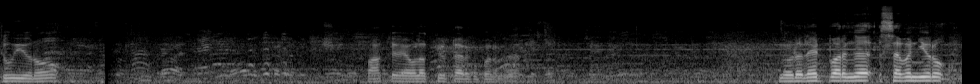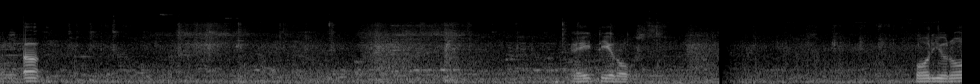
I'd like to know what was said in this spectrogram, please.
டூ யூரோ பார்க்க எவ்வளோ க்யூட்டாக இருக்கு பாருங்கள் இதோட ரேட் பாருங்க seven euro eight euros four euro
